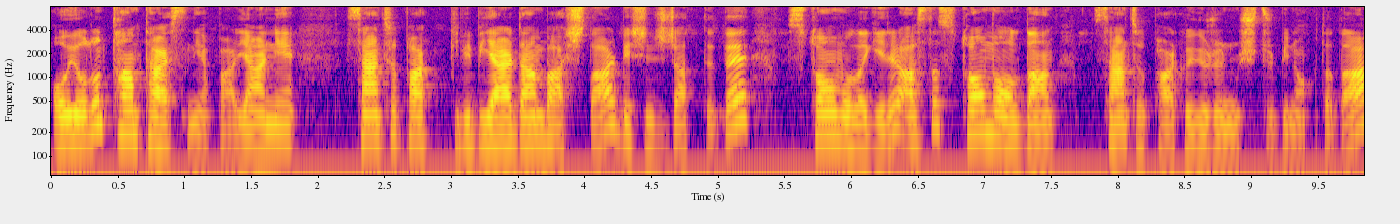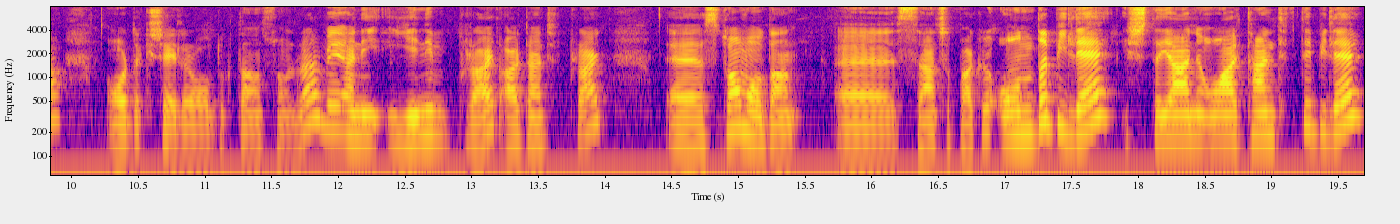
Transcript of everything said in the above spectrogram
o yolun tam tersini yapar. Yani Central Park gibi bir yerden başlar 5. caddede Stonewall'a gelir. Aslında Stonewall'dan Central Park'a yürünmüştür bir noktada. Oradaki şeyler olduktan sonra ve hani yeni Pride, alternatif Pride e, Stonewall'dan e, Central Park'a. Onda bile işte yani o alternatifte bile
